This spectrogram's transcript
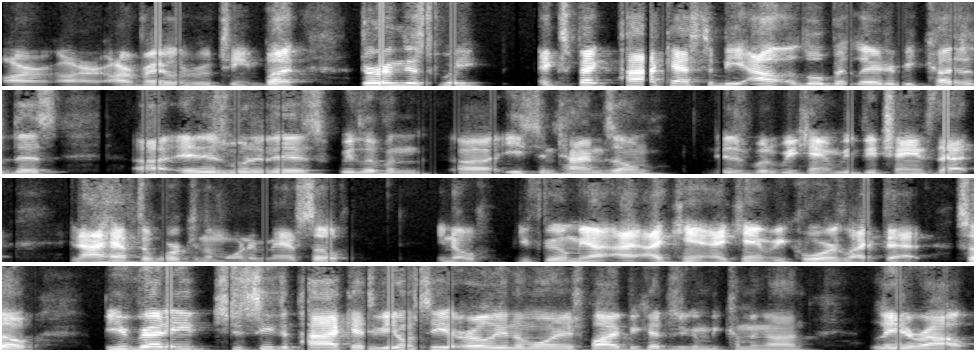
our, our, our regular routine. But during this week, expect podcast to be out a little bit later because of this. Uh, it is what it is. We live in uh, Eastern time zone. It is what we can't really change that. And I have to work in the morning, man. So, you know, you feel me? I, I can't I can't record like that. So be ready to see the podcast. If you don't see it early in the morning, it's probably because it's gonna be coming on later out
